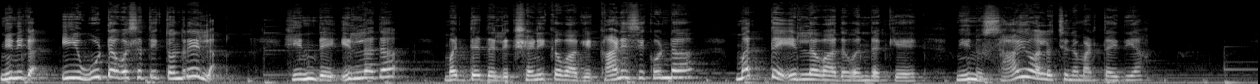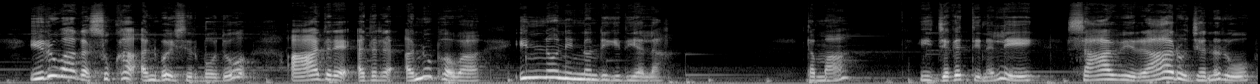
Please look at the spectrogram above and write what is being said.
ನಿನಗೆ ಈ ಊಟ ವಸತಿ ತೊಂದರೆ ಇಲ್ಲ. ಹಿಂದೆ ಇಲ್ಲದ, ಮಧ್ಯದಲ್ಲಿ ಕ್ಷಣಿಕವಾಗಿ ಕಾಣಿಸಿಕೊಂಡ, ಮತ್ತೆ ಇಲ್ಲವಾದ ಒಂದಕ್ಕೆ ನೀನು ಸಾಯೋ ಆಲೋಚನೆ ಮಾಡ್ತಾ ಇದೀಯಾ? ಇರುವಾಗ ಸುಖ ಅನುಭವಿಸಿರ್ಬೋದು, ಆದರೆ ಅದರ ಅನುಭವ ಇನ್ನೂ ನಿನ್ನೊಂದಿಗಿದೆಯಲ್ಲ. ತಮ್ಮ, ಈ ಜಗತ್ತಿನಲ್ಲಿ ಸಾವಿರಾರು ಜನರು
